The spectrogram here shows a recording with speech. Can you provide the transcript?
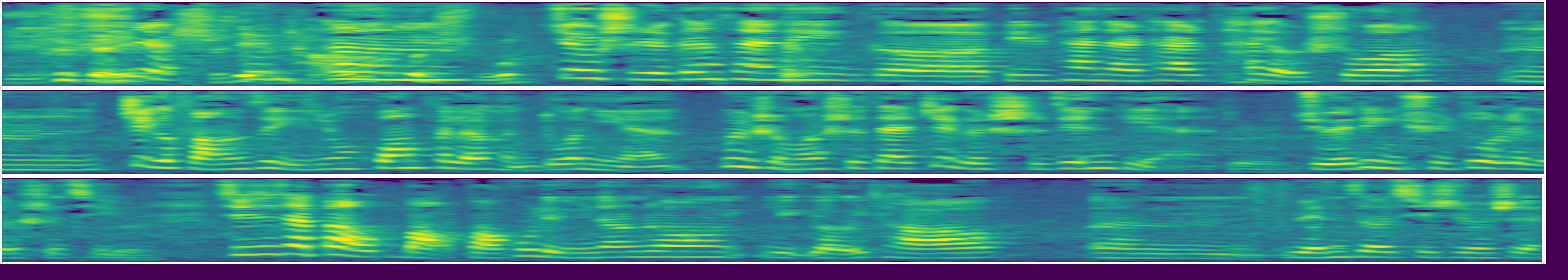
是时间长了混熟。就是刚才那个 B B Panda 他他有说，嗯，这个房子已经荒废了很多年，为什么是在这个时间点决定去做这个事情？其实，在保保保护领域当中有有一条嗯原则，其实就是。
